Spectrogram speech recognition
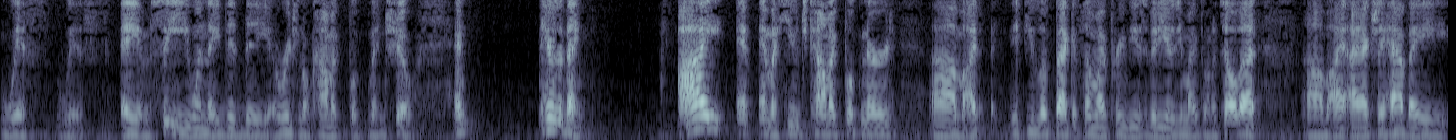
with with AMC when they did the original Comic Book Men show. And here's the thing, I am, am a huge comic book nerd. Um, I, if you look back at some of my previous videos, you might be able to tell that. Um, I, I, actually have a,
